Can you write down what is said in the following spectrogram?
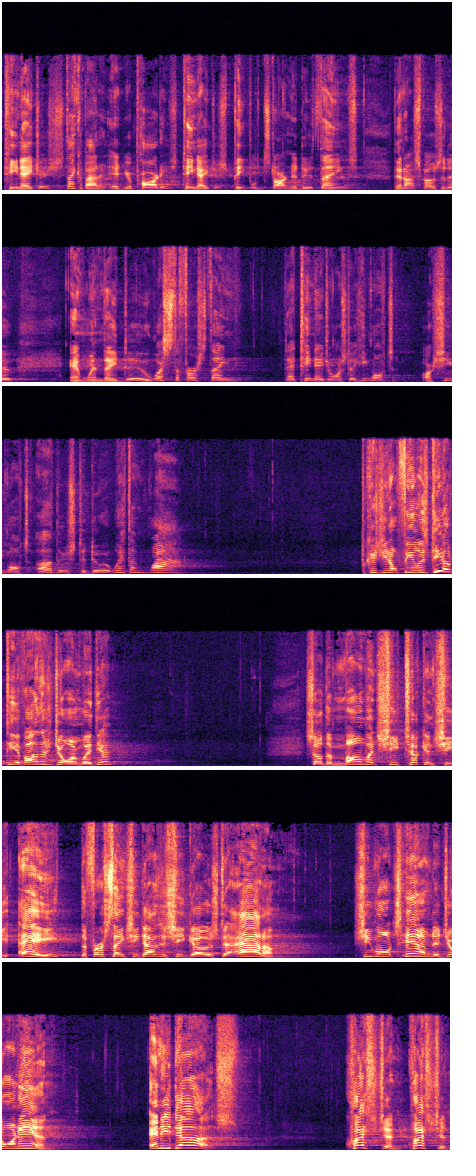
Teenagers, think about it at your parties, teenagers, people starting to do things they're not supposed to do. And when they do, what's the first thing that teenager wants to do? He wants or she wants others to do it with them. Why? Because you don't feel as guilty if others join with you. So the moment she took and she ate, the first thing she does is she goes to Adam. She wants him to join in. And he does. Question, question.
